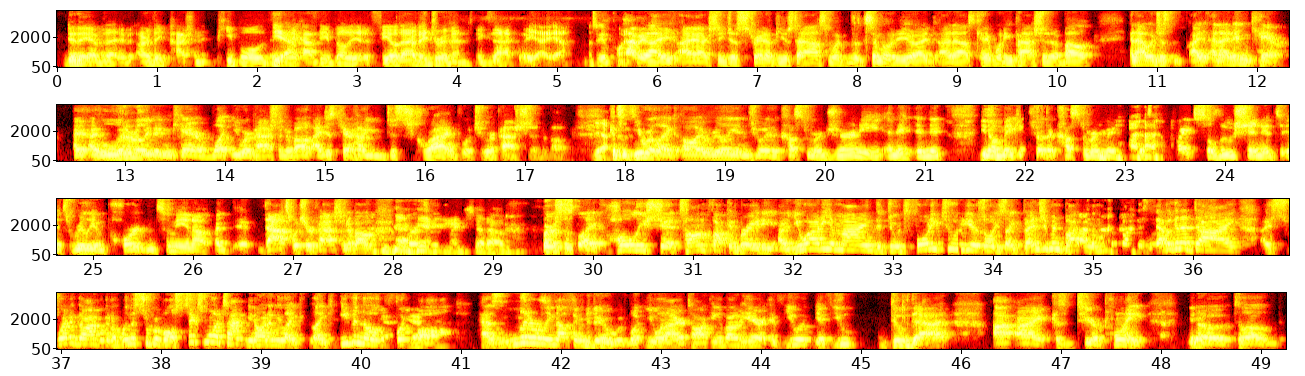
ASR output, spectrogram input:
do they have that are they passionate people? Do yeah. they have the ability to feel that? Are they driven? Exactly. Yeah yeah. That's a good point. I mean i, I actually just straight up used to ask what similar to you I'd, I'd ask hey what are you passionate about? And i would just I, and i didn't care I, I, literally didn't care what you were passionate about. I just cared how you described what you were passionate about. Yeah. Because if you were like, "Oh, I really enjoy the customer journey," and it, and it, you know, making sure the customer makes the right solution, it's it's really important to me, and I, I, that's what you're passionate about. Versus, yeah, shut up. Versus like, holy shit, Tom fucking Brady, are you out of your mind? The dude's 42 years old. He's like Benjamin Button. The motherfucker's never gonna die. I swear to God, we're gonna win the Super Bowl six more times. You know what I mean? Like, like even though yeah, football. Yeah has literally nothing to do with what you and I are talking about here. If you if you do that, uh, all right, because to your point, you know, to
